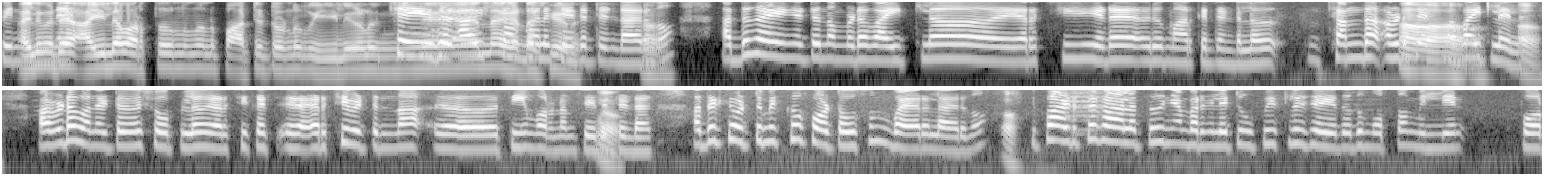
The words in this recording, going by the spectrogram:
പിന്നെ അയല പാട്ടിട്ടുണ്ട് റീലുകൾ പോലെ ചെയ്തിട്ടുണ്ടായിരുന്നു. അത് കഴിഞ്ഞിട്ട് നമ്മുടെ വൈറ്റ്ല ഇറച്ചിയുടെ ഒരു മാർക്കറ്റ് ഉണ്ടല്ലോ. ചന്ത അവിടെ വൈറ്റിലല്ലേ. അവിടെ വന്നിട്ട് ഷോപ്പിൽ ഇറച്ചി ഇറച്ചി വെട്ടുന്ന തീം ഒരെണ്ണം ചെയ്തിട്ടുണ്ടായിരുന്നു. അതൊക്കെ ഒട്ടുമിക്ക ഫോട്ടോസും വൈറലായിരുന്നു. ഇപ്പൊ അടുത്ത കാലത്ത് ഞാൻ പറഞ്ഞില്ലേ ടു പീസിൽ ചെയ്തത് മൊത്തം million four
